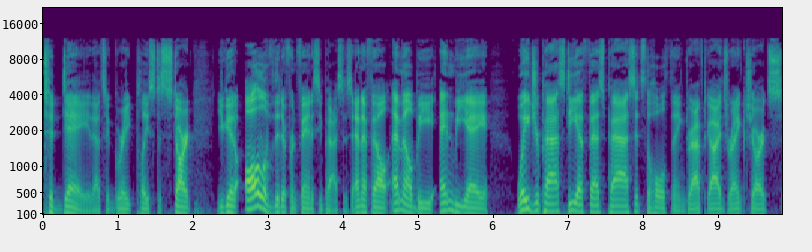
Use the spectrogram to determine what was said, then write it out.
today. That's a great place to start. You get all of the different fantasy passes NFL, MLB, NBA, Wager Pass, DFS Pass. It's the whole thing. Draft guides, rank charts,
